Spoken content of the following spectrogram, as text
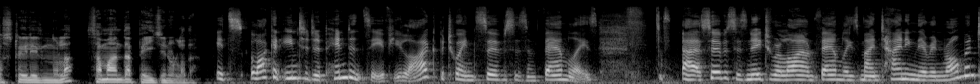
ഓസ്ട്രേലിയയിൽ നിന്നുള്ള സമാന്ത പേജിനുള്ളത് It's like an interdependency, if you like, between services and families. Uh, services need to rely on families maintaining their enrolment.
